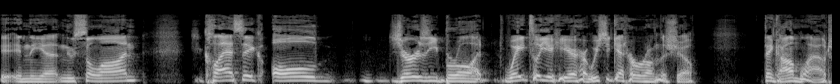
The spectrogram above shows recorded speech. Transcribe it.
in the uh, new salon. Classic old Jersey broad. Wait till you hear her. We should get her on the show. Think I'm loud.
